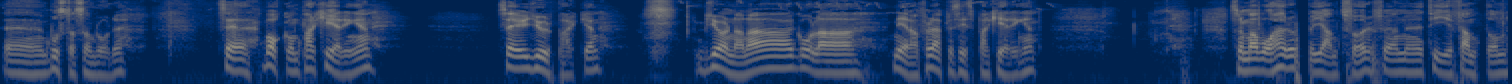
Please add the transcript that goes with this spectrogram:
eh, bostadsområde. Så bakom parkeringen så är ju djurparken. Björnarna går nedanför där precis parkeringen. Så när man var här uppe jämt förr för en eh, 10-15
